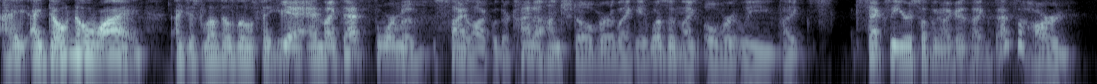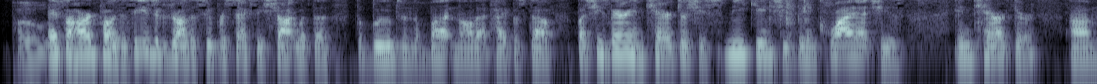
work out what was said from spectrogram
I I don't know why. I just love those little figures. Yeah, and like that form of Psylocke, where they're kind of hunched over, like it wasn't like overtly like sexy or something like that. Like that's a hard pose. It's a hard pose. It's easier to draw the super sexy shot with the, the boobs and the butt and all that type of stuff. But she's very in character. She's sneaking. She's being quiet. She's in character. Um,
